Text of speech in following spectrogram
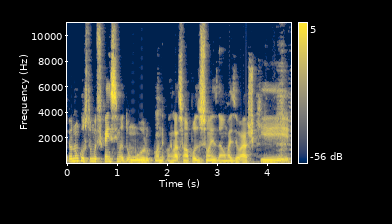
Eu não costumo ficar em cima do muro com, com relação a posições, não, mas eu acho que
